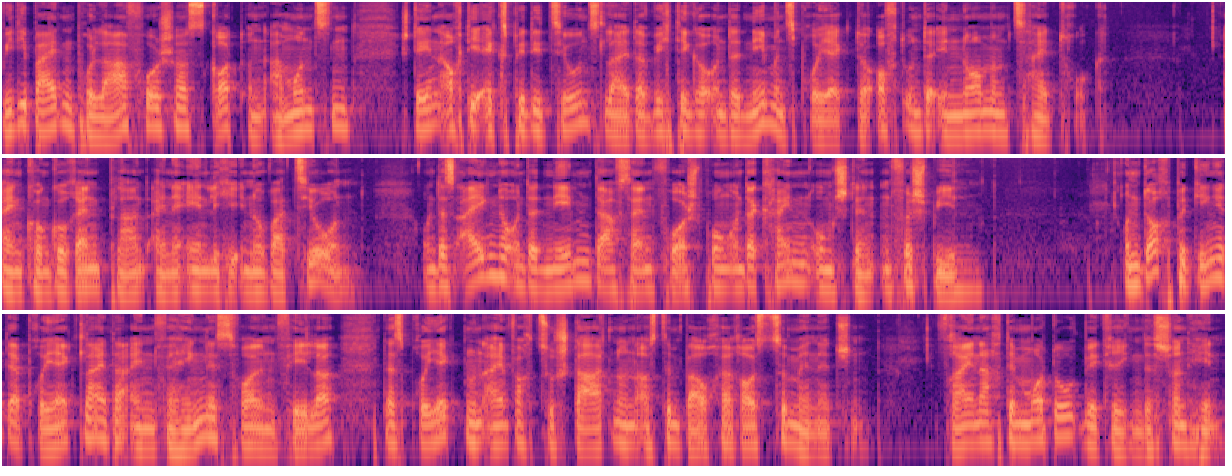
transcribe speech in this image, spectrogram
Wie die beiden Polarforscher Scott und Amundsen stehen auch die Expeditionsleiter wichtiger Unternehmensprojekte oft unter enormem Zeitdruck. Ein Konkurrent plant eine ähnliche Innovation und das eigene Unternehmen darf seinen Vorsprung unter keinen Umständen verspielen. Und doch beginge der Projektleiter einen verhängnisvollen Fehler, das Projekt nun einfach zu starten und aus dem Bauch heraus zu managen. Frei nach dem Motto, wir kriegen das schon hin.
